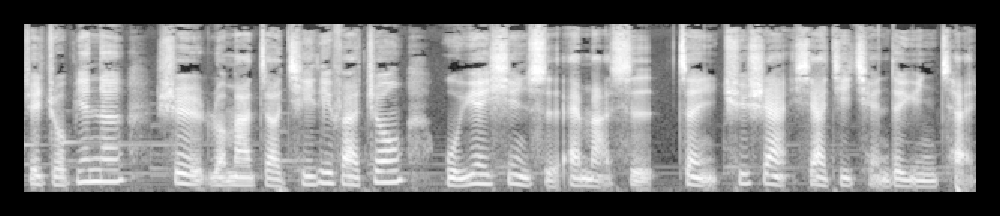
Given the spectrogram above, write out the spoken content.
最左边呢，是罗马早期历法中五月信使爱马仕正驱散夏季前的云彩。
